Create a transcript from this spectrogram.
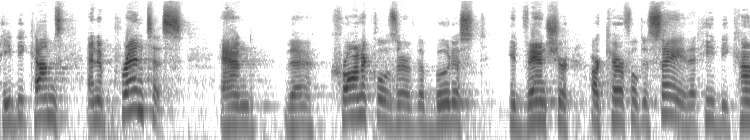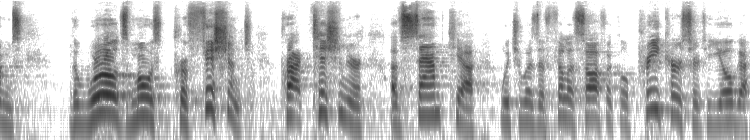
He becomes an apprentice, and the chronicles of the Buddhist adventure are careful to say that he becomes the world's most proficient practitioner of Samkhya, which was a philosophical precursor to yoga,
